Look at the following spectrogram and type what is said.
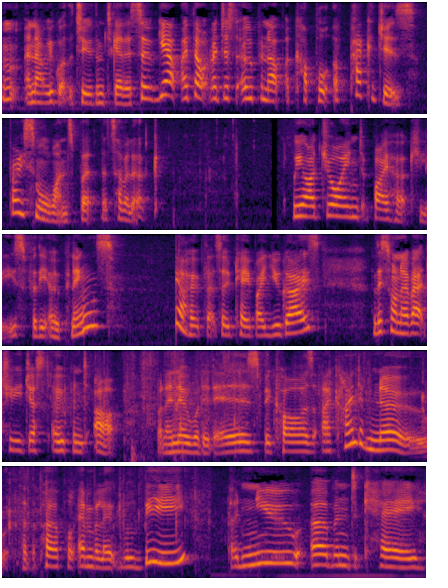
Mm, and now we've got the two of them together. So yeah, I thought I'd just open up a couple of packages. Very small ones, but let's have a look. We are joined by Hercules for the openings. I hope that's okay by you guys. This one I've actually just opened up, but I know what it is because I kind of know that the purple envelope will be a new Urban Decay,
